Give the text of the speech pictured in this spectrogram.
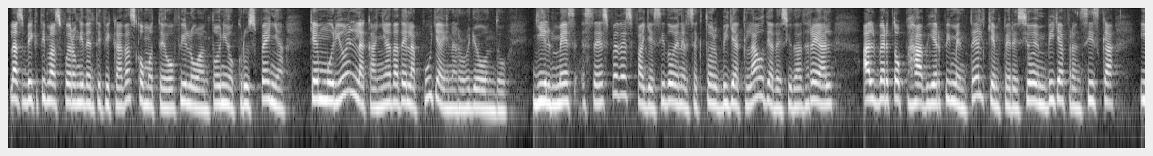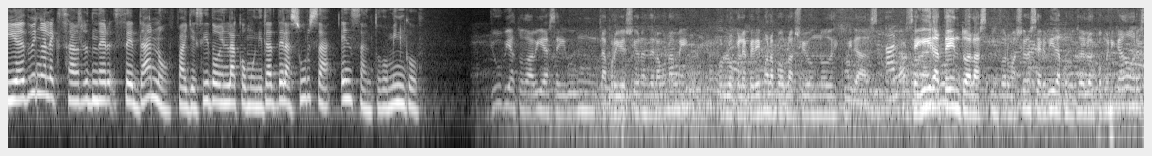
Las víctimas fueron identificadas como Teófilo Antonio Cruz Peña, que murió en la cañada de la Puya en Arroyo Hondo, Gilmes Céspedes, fallecido en el sector Villa Claudia de Ciudad Real, Alberto Javier Pimentel, quien pereció en Villa Francisca, y Edwin Alexander Sedano, fallecido en la comunidad de La Sursa, en Santo Domingo. Lluvias todavía según las proyecciones de la UNAME, por lo que le pedimos a la población no descuidarse. Seguir atento a las informaciones servidas por ustedes los comunicadores,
